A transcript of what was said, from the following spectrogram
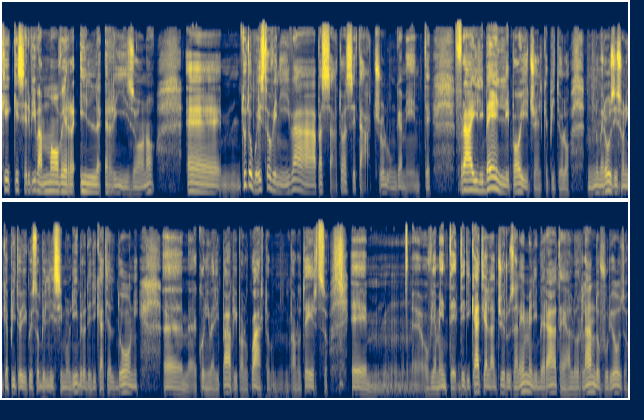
che, che, serviva a muovere il riso. No? Eh, tutto questo veniva passato a setaccio lungamente. Fra i libelli, poi c'è il capitolo, numerosi sono i capitoli di questo bellissimo libro dedicati al Doni, ehm, con i vari papi, Paolo IV, Paolo III, eh, ovviamente dedicati alla Gerusalemme liberata e all'Orlando furioso,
